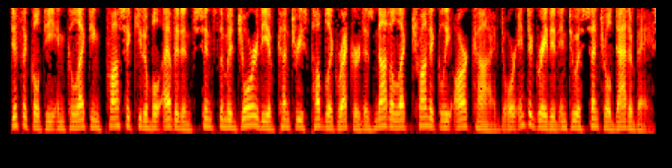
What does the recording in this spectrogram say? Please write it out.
difficulty in collecting prosecutable evidence since the majority of country's public record is not electronically archived or integrated into a central database.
